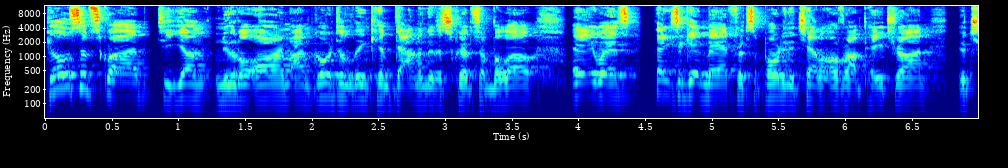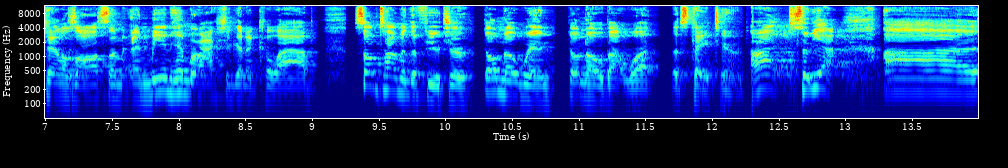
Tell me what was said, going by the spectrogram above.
go subscribe to Young Noodle Arm. I'm going to link him down in the description below. Anyways, thanks again, man, for supporting the channel over on Patreon. Your channel's awesome, and me and him are actually gonna collab sometime in the future. Don't know when, don't know about what, but stay tuned. All right, so yeah, uh,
